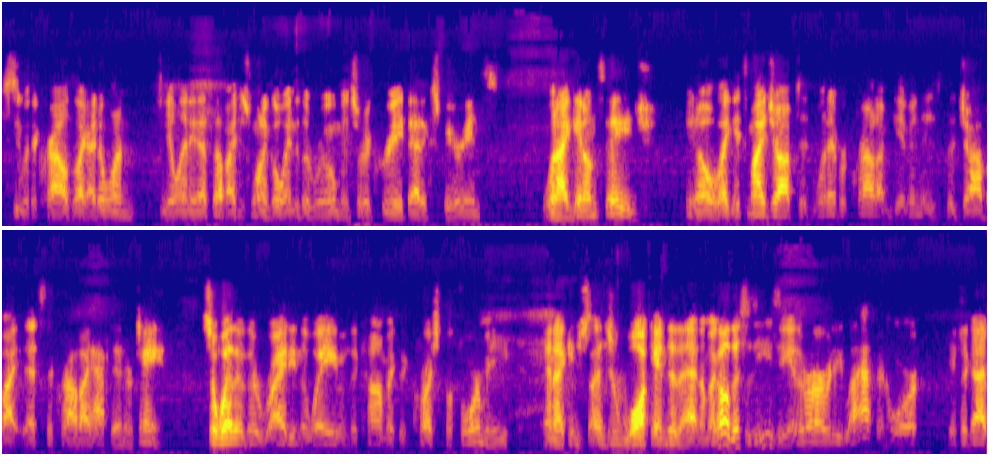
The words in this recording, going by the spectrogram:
see what the crowd's like. I don't want to feel any of that stuff. I just want to go into the room and sort of create that experience when I get on stage. You know, like it's my job to whatever crowd I'm given is the job I that's the crowd I have to entertain. So whether they're riding the wave of the comic that crushed before me, and I can just I just walk into that and I'm like, oh, this is easy, and they're already laughing. Or if the guy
